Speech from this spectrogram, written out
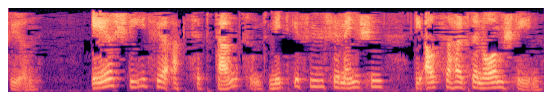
führen. Er steht für Akzeptanz und Mitgefühl für Menschen, die außerhalb der Norm stehen,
